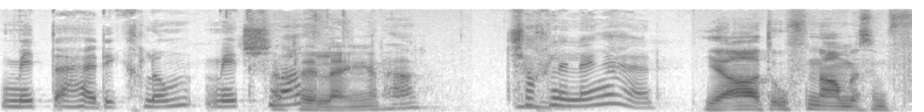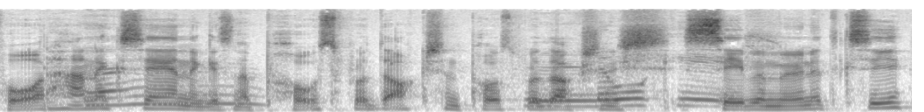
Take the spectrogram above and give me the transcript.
mit der Heidi Klum mitgemacht. Schon ein bisschen länger her. Schon ein bisschen länger her? Ja, die Aufnahmen sind vorher ah. gesehen, dann gibt es eine Post-Production. Post-Production war sieben Monate. Gewesen.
